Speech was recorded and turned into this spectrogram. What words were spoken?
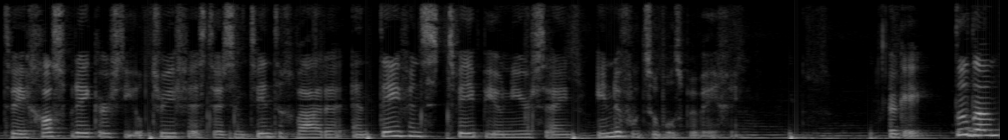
Twee gastsprekers die op Treefest 2020 waren en tevens twee pioniers zijn in de voedselbosbeweging. Oké, tot dan!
